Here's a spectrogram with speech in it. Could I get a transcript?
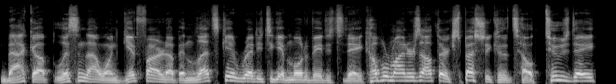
back up, listen to that one, get fired up, and let's get ready to get motivated today. A couple reminders out there, especially because it's Health Tuesday.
